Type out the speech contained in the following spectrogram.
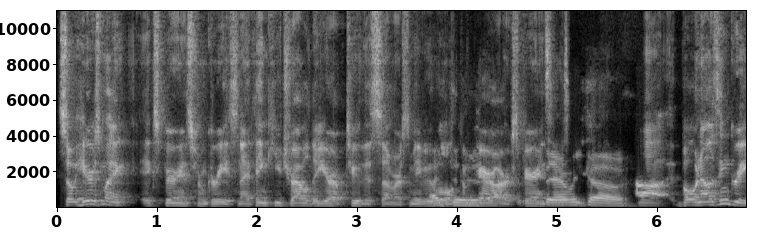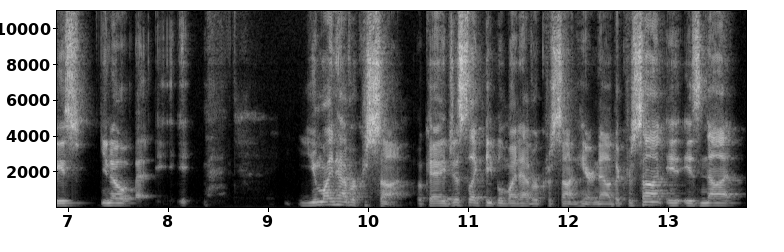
So here's my experience from Greece, and I think you traveled to Europe too this summer. So maybe we'll compare our experiences. There we go. Uh, but when I was in Greece, you know, it, you might have a croissant, okay? Just like people might have a croissant here. Now, the croissant is not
